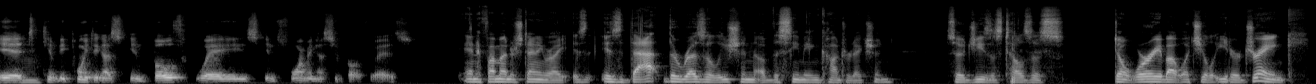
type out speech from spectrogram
it mm. can be pointing us in both ways, informing us in both ways. And if I'm understanding right, is is that the resolution of the seeming contradiction? So Jesus tells us, "Don't worry about what you'll eat or drink."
